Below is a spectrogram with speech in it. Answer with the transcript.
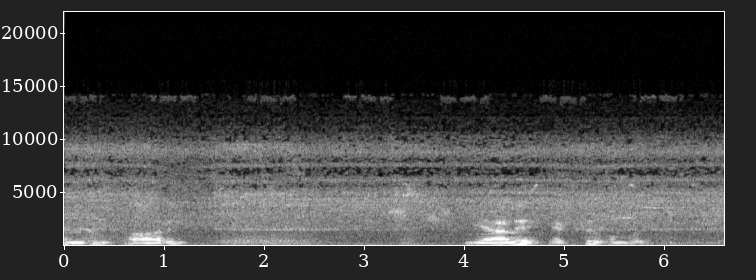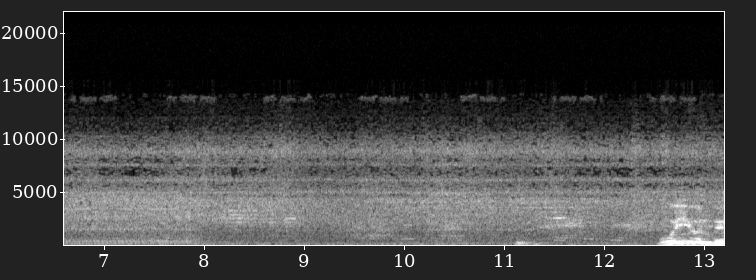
அஞ்சு ஆறு ஏழு எட்டு ஒம்பது ஒய் வந்து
